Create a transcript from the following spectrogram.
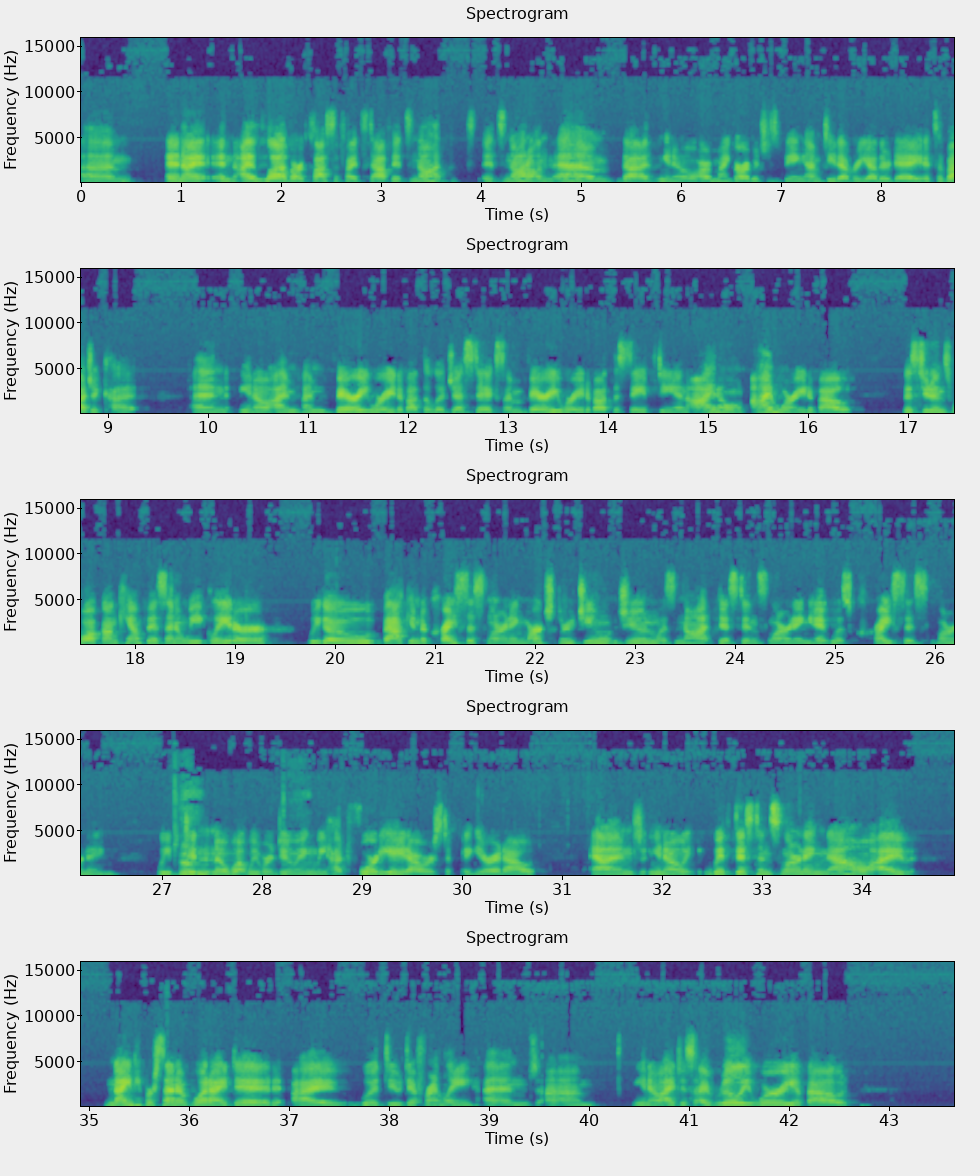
um, and I and I love our classified staff. It's not it's not on them that you know our, my garbage is being emptied every other day. It's a budget cut, and you know I'm I'm very worried about the logistics. I'm very worried about the safety, and I don't. I'm worried about the students walk on campus and a week later we go back into crisis learning. March through June, June was not distance learning, it was crisis learning. We yeah. didn't know what we were doing. We had 48 hours to figure it out. And, you know, with distance learning now, I 90% of what I did, I would do differently. And, um, you know, I just, I really worry about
